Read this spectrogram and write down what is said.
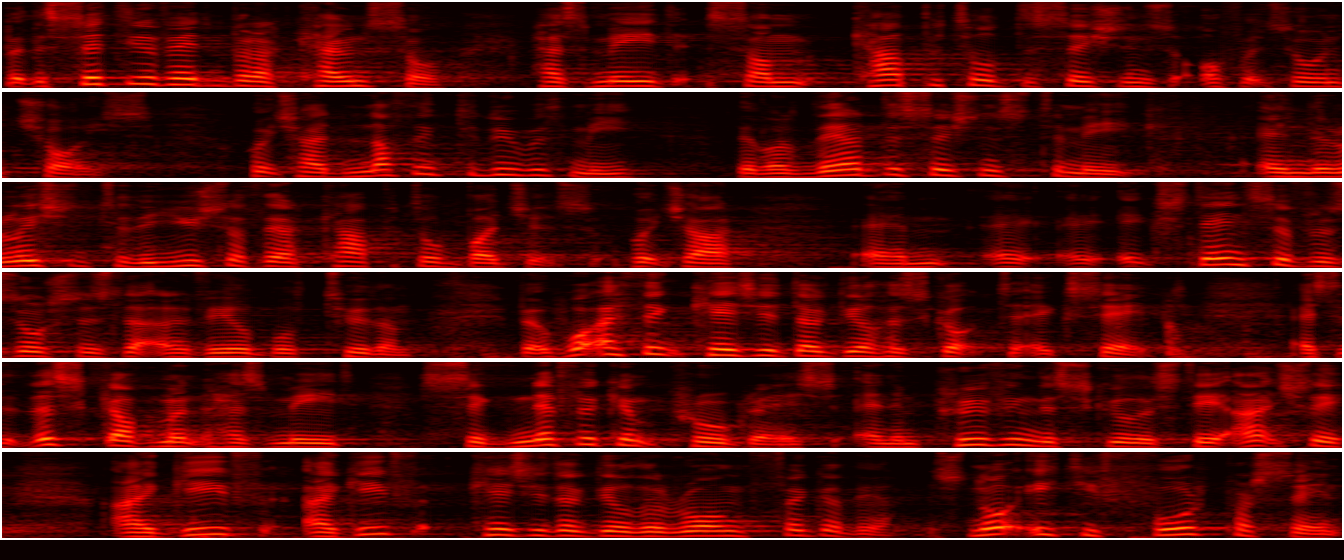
But the City of Edinburgh Council has made some capital decisions of its own choice, which had nothing to do with me. They were their decisions to make in relation to the use of their capital budgets, which are um, e, e, extensive resources that are available to them. But what I think Kezia Dugdale has got to accept is that this government has made significant progress in improving the school estate. Actually, I gave, I gave Kezia Dugdale the wrong figure there. It's not 84%,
